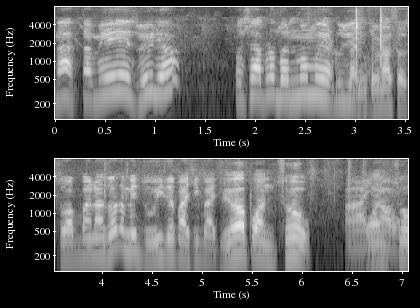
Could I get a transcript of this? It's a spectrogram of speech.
ના તમે જોઈ લ્યો પછી આપણે બનમાં હું હેડું જઈએ ત્રણસો ના સસો આપવાના છો? તમે જોઈ છે પાછી બાજી. લ્યો પાંચસો હા પાંચસો.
